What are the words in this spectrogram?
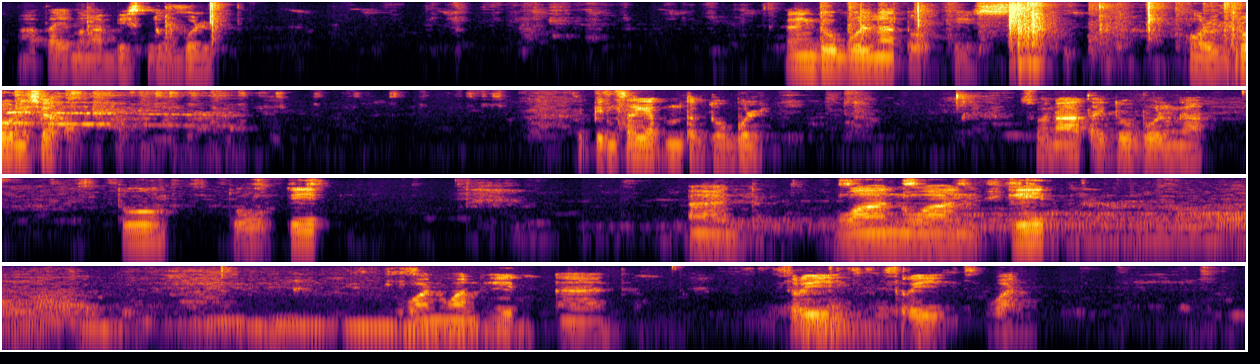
Na tayo mga base double. Kaning double na to is all draw ni siya. Ipinsa yapon tag double. So na tay double nga 2 to 8 and 118 118 and 331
